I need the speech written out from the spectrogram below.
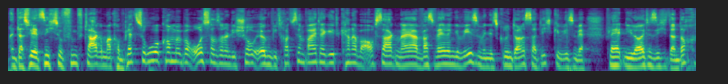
dass wir jetzt nicht so fünf Tage mal komplett zur Ruhe kommen über Ostern, sondern die Show irgendwie trotzdem weitergeht. Kann aber auch sagen, naja, was wäre denn gewesen, wenn jetzt Gründonnerstag dicht gewesen wäre? Vielleicht hätten die Leute sich dann doch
